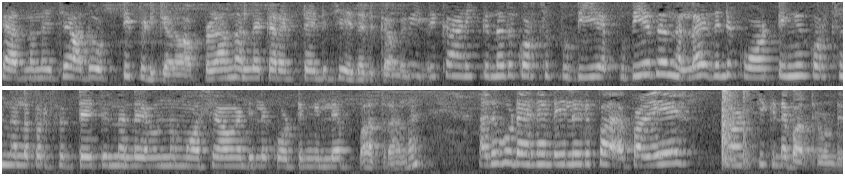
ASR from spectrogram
കാരണം എന്ന് വെച്ചാൽ അത് ഒട്ടിപ്പിടിക്കണം. അപ്പോഴാണ് നല്ല കറക്റ്റായിട്ട് ചെയ്തെടുക്കാൻ പറ്റും ഇത് കാണിക്കുന്നത് കുറച്ച് പുതിയ പുതിയതെന്നല്ല ഇതിന്റെ കോട്ടിങ് കുറച്ച് നല്ല പെർഫെക്റ്റ് ആയിട്ട് നല്ല ഒന്ന് മോശമാവേണ്ടിയുള്ള കോട്ടിങ്ങിലെ പാത്രമാണ്. അതുകൂടാണ്ട് എന്റെ ഒരു പഴയ നോൺ സ്റ്റിക്കിന്റെ പാത്രമുണ്ട്.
